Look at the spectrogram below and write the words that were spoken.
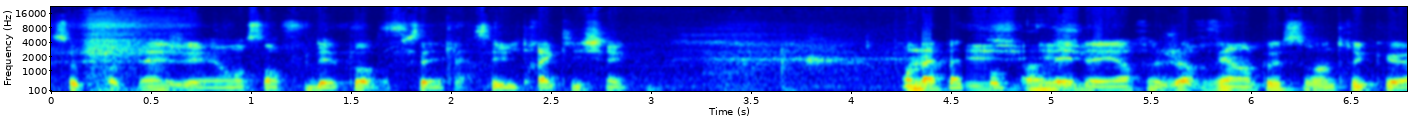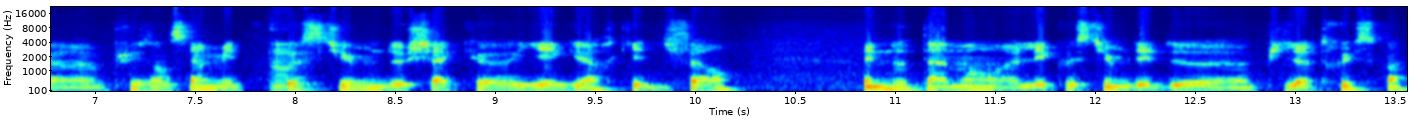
se protègent et on s'en fout des pauvres. C'est ultra cliché. On n'a pas trop parlé d'ailleurs, je reviens un peu sur un truc euh, plus ancien, mais le costume de chaque euh, Jaeger qui est différent. Et notamment les costumes des deux pilotes russes, quoi.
